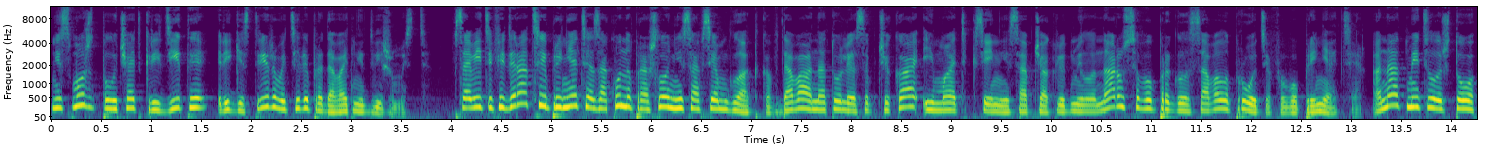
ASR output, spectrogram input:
не сможет получать кредиты, регистрировать или продавать недвижимость. В Совете Федерации принятие закона прошло не совсем гладко. Вдова Анатолия Собчака и мать Ксении Собчак Людмила Нарусова проголосовала против его принятия. Она отметила, что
